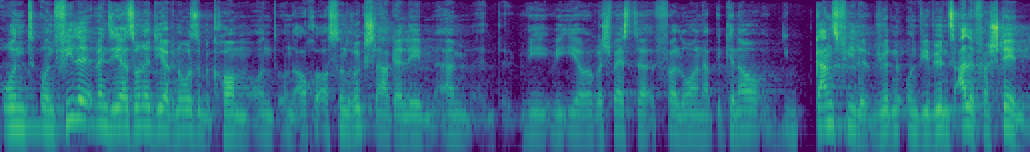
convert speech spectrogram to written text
und, und viele, wenn sie ja so eine Diagnose bekommen und, und auch, auch so einen Rückschlag erleben, ähm, wie, wie ihr eure Schwester verloren habt. Genau, die, ganz viele würden, und wir würden es alle verstehen,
